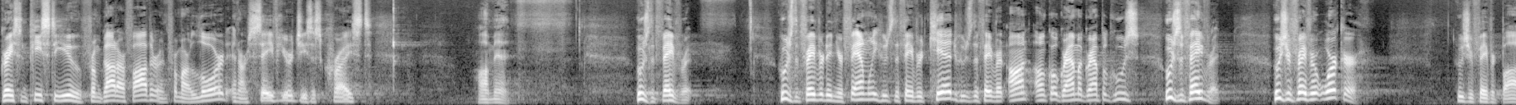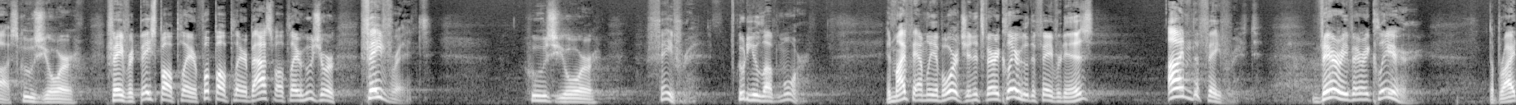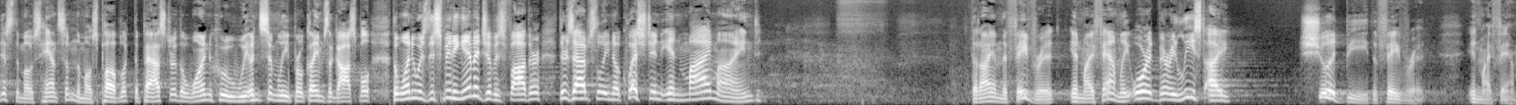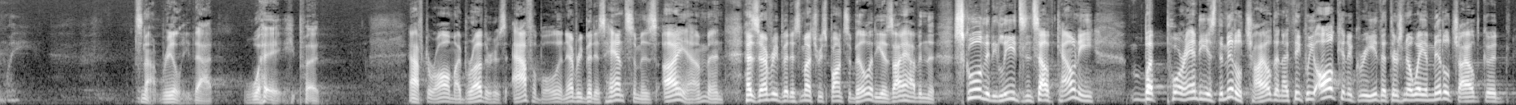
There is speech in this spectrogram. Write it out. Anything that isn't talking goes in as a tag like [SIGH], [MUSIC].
Grace and peace to you from God our Father and from our Lord and our Savior, Jesus Christ. Amen. Who's the favorite? Who's the favorite in your family? Who's the favorite kid? Who's the favorite aunt, uncle, grandma, grandpa? Who's, who's the favorite? Who's your favorite worker? Who's your favorite boss? Who's your favorite baseball player, football player, basketball player? Who's your favorite? Who's your favorite? Who do you love more? In my family of origin, it's very clear who the favorite is. I'm the favorite. Very, very clear. The brightest, the most handsome, the most public, the pastor, the one who winsomely proclaims the gospel, the one who is the spitting image of his father. There's absolutely no question in my mind that I am the favorite in my family, or at very least, I should be the favorite in my family. It's not really that way, [LAUGHS] but after all, my brother is affable and every bit as handsome as I am and has every bit as much responsibility as I have in the school that he leads in South County. But poor Andy is the middle child, and I think we all can agree that there's no way a middle child could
